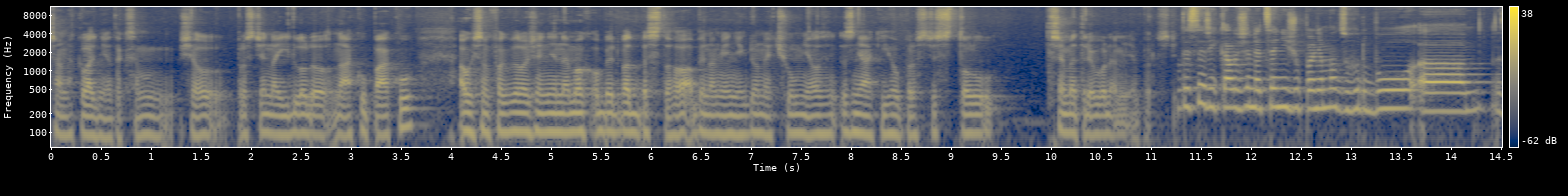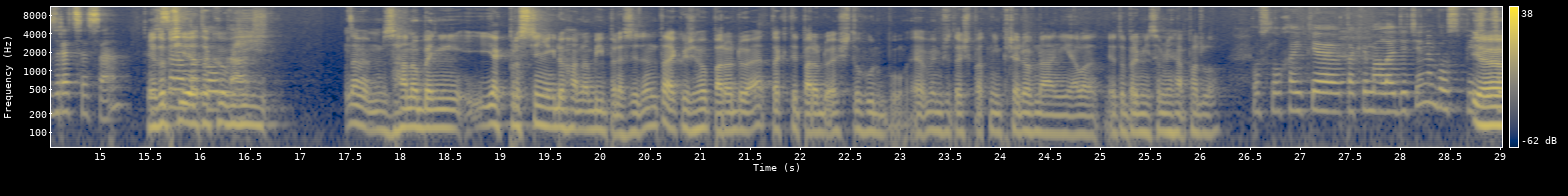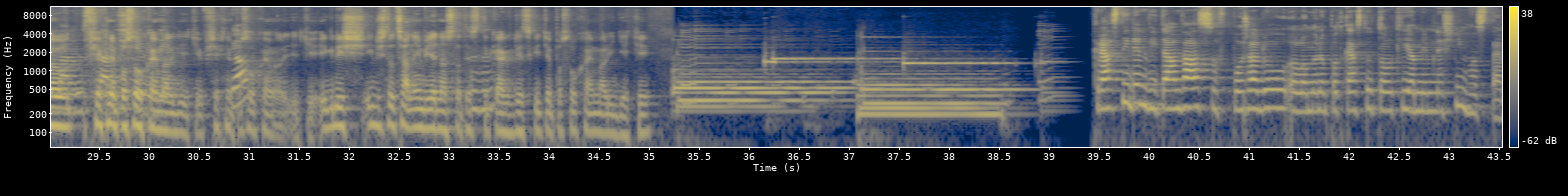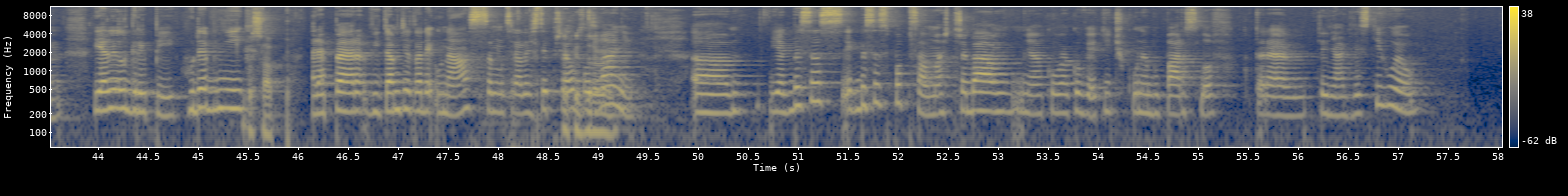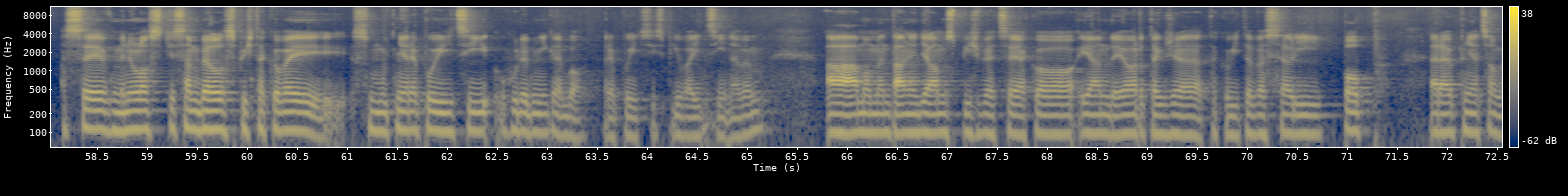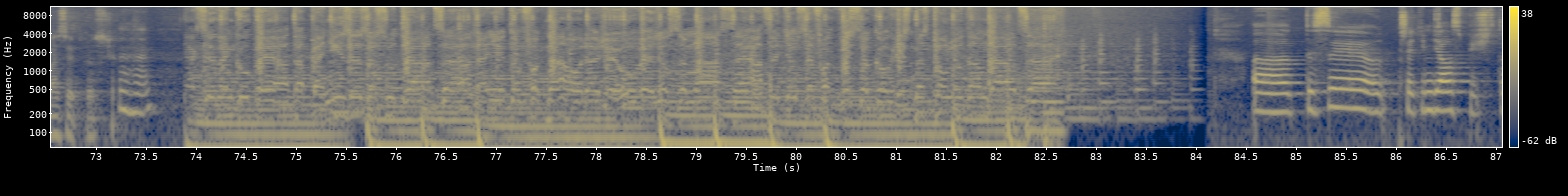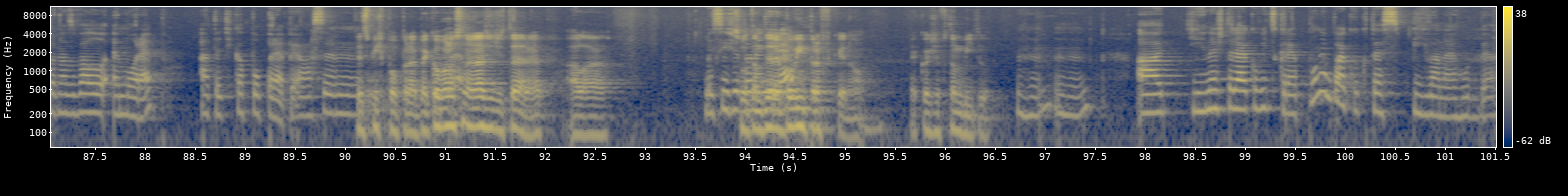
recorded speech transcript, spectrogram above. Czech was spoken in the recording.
třeba nakladně, tak jsem šel prostě na jídlo do nákupáku a už jsem fakt vyloženě nemohl obědvat bez toho, aby na mě někdo nečuměl z nějakého prostě stolu tři metry ode mě prostě. Ty jsi říkal, že neceníš úplně moc hudbu uh, z recese. Mně to přijde to takový, nevím, zhanobení, jak prostě někdo hanobí prezidenta, jakože ho paroduje, tak ty paroduješ tu hudbu. Já vím, že to je špatný přirovnání, ale je to první, co mě napadlo. Poslouchají tě taky malé děti, nebo spíš jo, jo, všechny poslouchají malé děti, všechny jo? poslouchají malé děti. I když, I když to třeba není vidět na statistikách, uh-huh. vždycky tě poslouchají malé děti. Krásný den, vítám vás v pořadu Lomeno podcastu Tolky a mým dnešním hostem je Lil Grippy, hudebník, rapper. Vítám tě tady u nás, jsem moc ráda, že jsi přijal Taky pozvání. Uh, jak by ses, jak by ses popsal? Máš třeba nějakou jako větičku nebo pár slov, které tě nějak vystihují? Asi v minulosti jsem byl spíš takový smutně repující hudebník, nebo repující, zpívající, nevím. A momentálně dělám spíš věci jako Ian Dior, takže takový ty veselý pop, rap, něco mezi prostě. Mm-hmm. Jak si venku a ta peníze zase utráce A není to fakt náhoda, že uvěřil jsem lásce A cítím se fakt vysoko, když Uh, ty jsi předtím dělal spíš, to nazval emo rap a teďka pop rap. Já jsem... Ty spíš pop rap. Jako ono se nedá říct, že to je rap, ale Myslíš, že jsou to tam ty rapové prvky, no. Jakože v tom beatu. Uh-huh, uh-huh. A tíhneš teda jako víc k rapu nebo jako k té zpívané hudbě?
